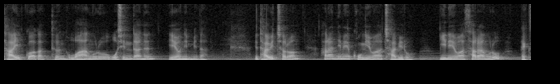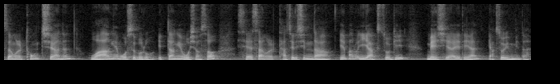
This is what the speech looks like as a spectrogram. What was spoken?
다윗과 같은 왕으로 오신다는 예언입니다. 다윗처럼 하나님의 공의와 자비로 인애와 사랑으로 백성을 통치하는 왕의 모습으로 이 땅에 오셔서 세상을 다스리신다. 이 바로 이 약속이 메시아에 대한 약속입니다.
